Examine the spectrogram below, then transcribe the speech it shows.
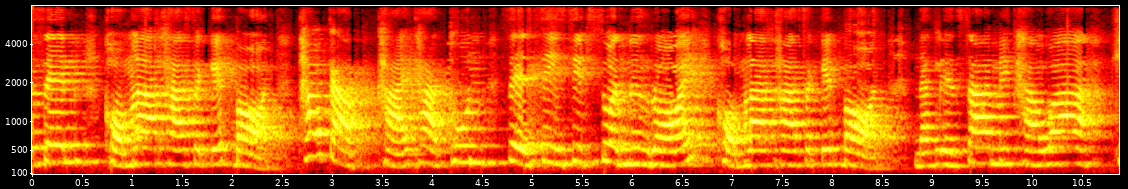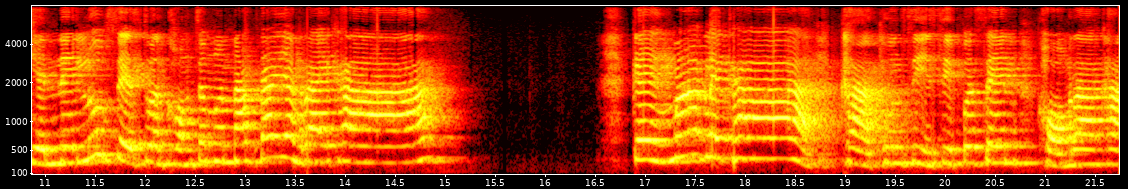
40%ของราคาสเก็ตบอร์ด เท่ากับขายขาดทุนเศษ 40 ส่วน 100 ของราคาสเก็ตบอร์ด นักเรียนทราบไหมคะว่า เขียนในรูปเศษส่วนของจำนวนนับได้อย่างไรคะ เก่งมากเลยค่ะ ขาดทุน 40%ของราคา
